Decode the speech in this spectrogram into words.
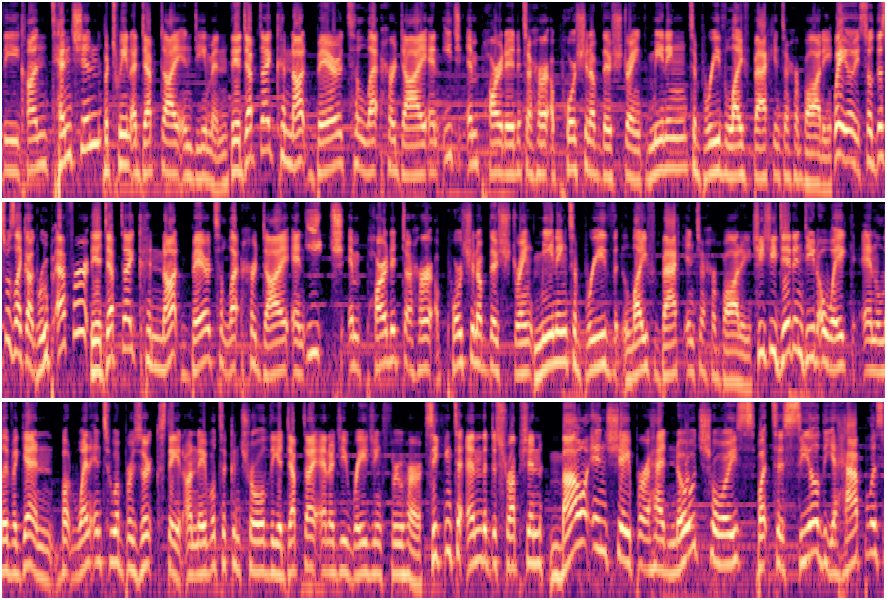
the contention between Adepti and demon. The Adepti could not bear to let her die, and each imparted to her a portion of their strength, meaning to breathe life back into her body. Wait, wait, so this was like a group effort? The Adepti could not bear to let her die, and each imparted to her a portion of their strength, meaning to breathe life back into her body. Qiqi did indeed awake and live again, but went into a berserk state, unable to control the Adepti energy raging through her. Seeking to end the disruption, Mountain Shaper had no choice but to seal the hapless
